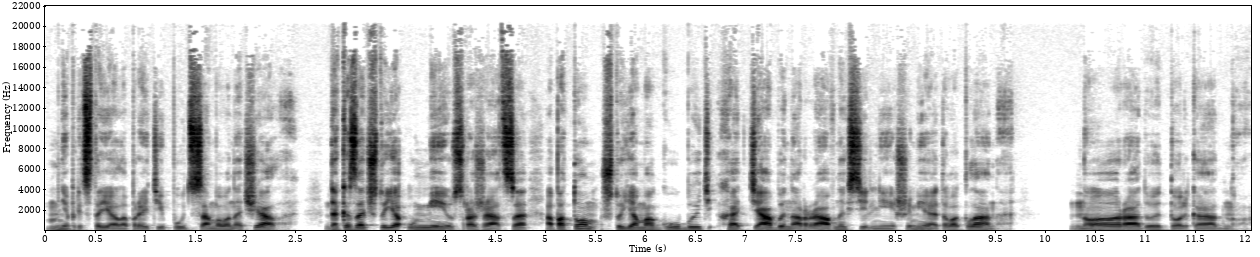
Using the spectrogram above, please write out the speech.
мне предстояло пройти путь с самого начала. Доказать, что я умею сражаться, а потом, что я могу быть хотя бы на равных сильнейшими этого клана. Но радует только одно.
